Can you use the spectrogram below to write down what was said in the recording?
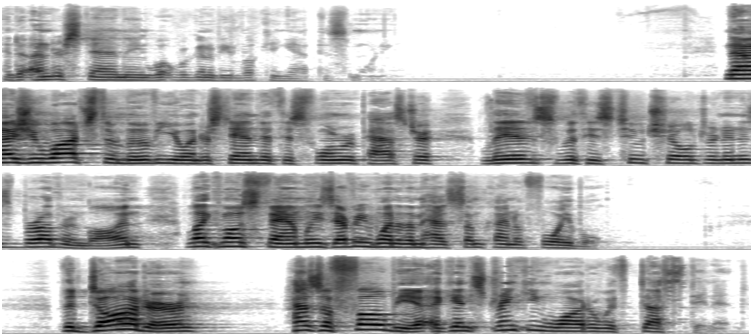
and to understanding what we're going to be looking at this morning. Now, as you watch the movie, you understand that this former pastor lives with his two children and his brother in law. And like most families, every one of them has some kind of foible. The daughter has a phobia against drinking water with dust in it.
